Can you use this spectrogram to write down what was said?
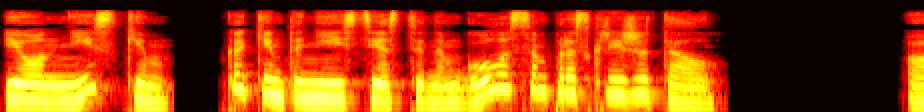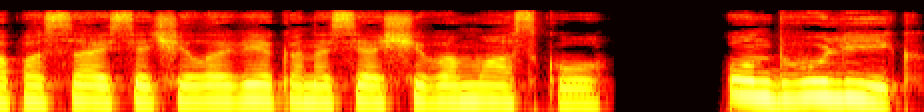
и он низким, каким-то неестественным голосом проскрежетал. «Опасайся человека, носящего маску. Он двулик,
